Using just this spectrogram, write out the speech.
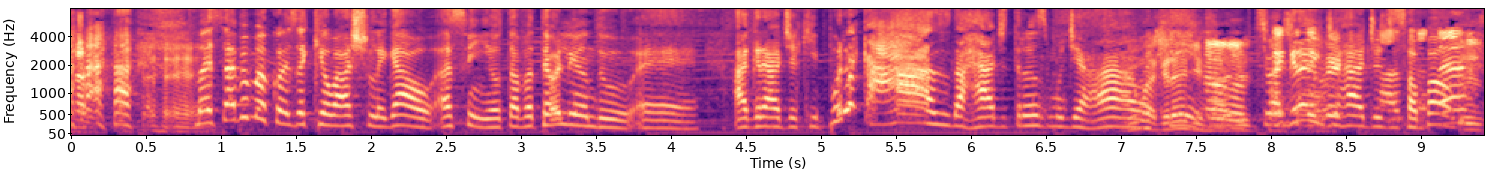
Mas sabe uma coisa que eu acho legal? Assim, eu tava até olhando é, a grade aqui, por acaso, da Rádio Transmundial. É uma aqui. grande rádio de Uma São grande Paulo. rádio de São Paulo. Né?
